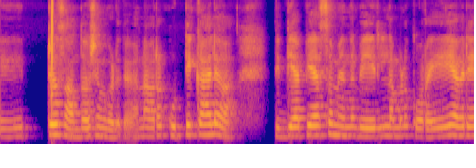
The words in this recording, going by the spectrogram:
ഏറ്റവും സന്തോഷം കൊടുക്കുക. കാരണം അവരുടെ കുട്ടിക്കാലമാണ് വിദ്യാഭ്യാസം എന്ന പേരിൽ നമ്മൾ കുറേ അവരെ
